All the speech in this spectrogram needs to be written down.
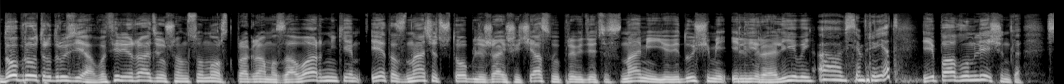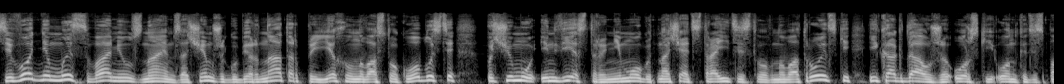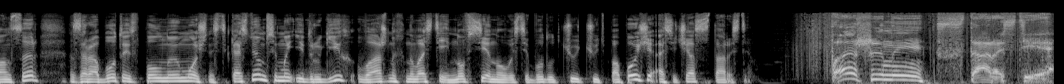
Доброе утро, друзья! В эфире радио «Шансон Орск» программа «Заварники». И это значит, что ближайший час вы проведете с нами ее ведущими Эльвирой Алиевой. А, всем привет! И Павлом Лещенко. Сегодня мы с вами узнаем, зачем же губернатор приехал на восток области, почему инвесторы не могут начать строительство в Новотроицке и когда уже Орский онкодиспансер заработает в полную мощность. Коснемся мы и других важных новостей, но все новости будут чуть-чуть попозже, а сейчас старости. Пашины старости.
